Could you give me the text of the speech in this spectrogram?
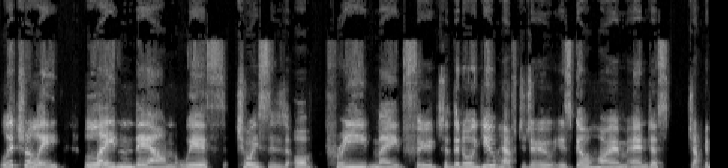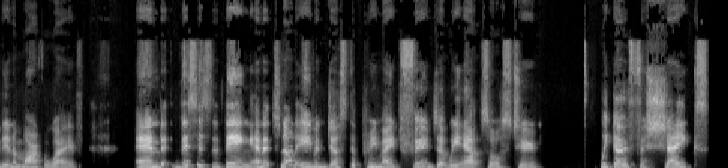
literally laden down with choices of pre made food so that all you have to do is go home and just chuck it in a microwave. And this is the thing, and it's not even just the pre made foods that we outsource to. We go for shakes,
